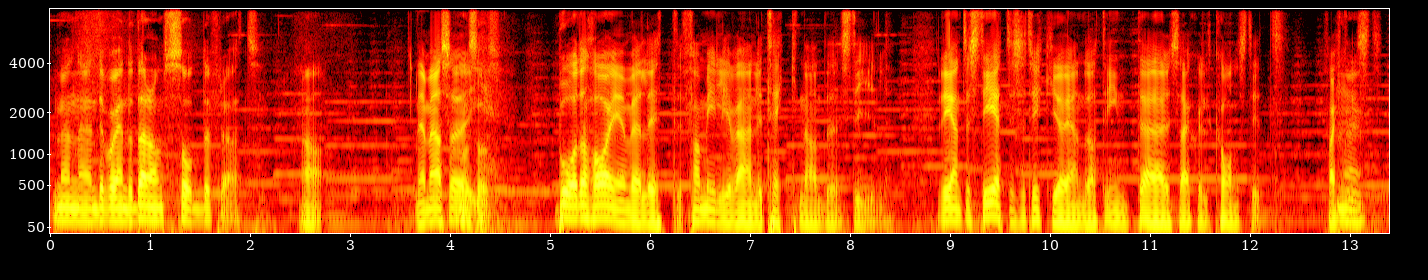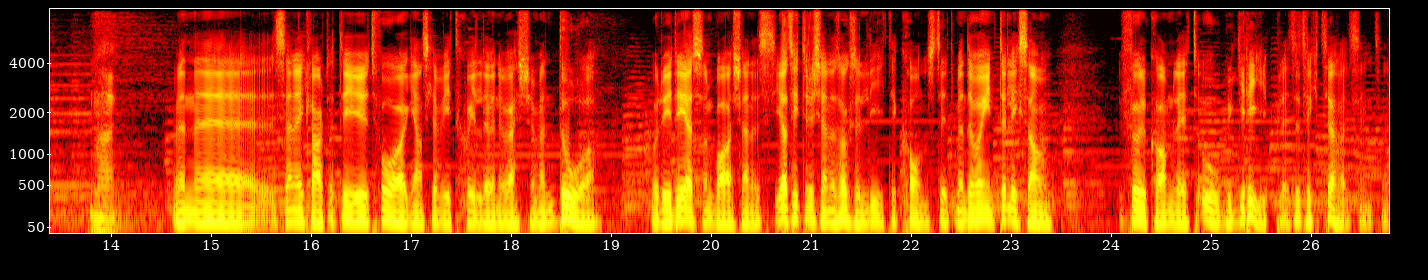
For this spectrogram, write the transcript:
Men det var ändå där de sådde fröet. Ja. Nej men alltså. Båda har ju en väldigt familjevänlig tecknad stil. Rent estetiskt så tycker jag ändå att det inte är särskilt konstigt. Faktiskt. Nej. Men eh, sen är det klart att det är ju två ganska vitt skilda universum ändå. Och det är det som bara kändes... Jag tyckte det kändes också lite konstigt, men det var inte liksom fullkomligt obegripligt. Det tyckte jag faktiskt inte.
